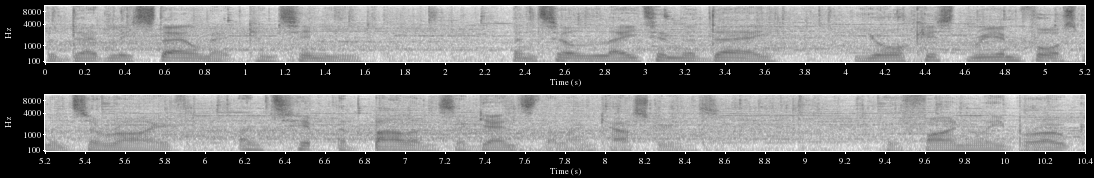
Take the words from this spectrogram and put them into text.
The deadly stalemate continued until late in the day, Yorkist reinforcements arrived and tipped the balance against the Lancastrians, who finally broke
